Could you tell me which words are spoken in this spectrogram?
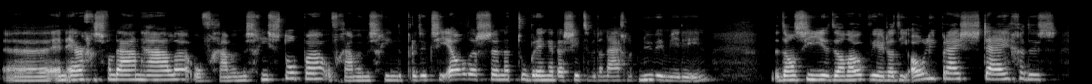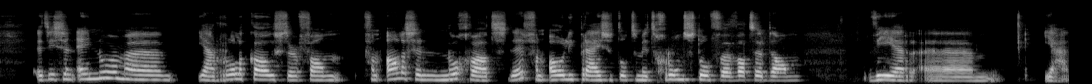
Uh, en ergens vandaan halen? Of gaan we misschien stoppen? Of gaan we misschien de productie elders uh, naartoe brengen? Daar zitten we dan eigenlijk nu weer middenin. Dan zie je dan ook weer dat die olieprijzen stijgen. Dus het is een enorme ja, rollercoaster van, van alles en nog wat. Hè? Van olieprijzen tot en met grondstoffen, wat er dan weer uh, ja,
